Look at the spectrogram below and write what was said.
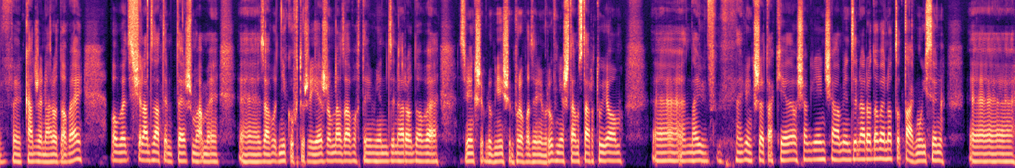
w kadrze narodowej. Wobec ślad za tym też mamy e, zawodników, którzy jeżdżą na zawody międzynarodowe, z większym lub mniejszym prowodzeniem również tam startują. E, naj, największe takie osiągnięcia międzynarodowe, no to tak, mój syn e,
